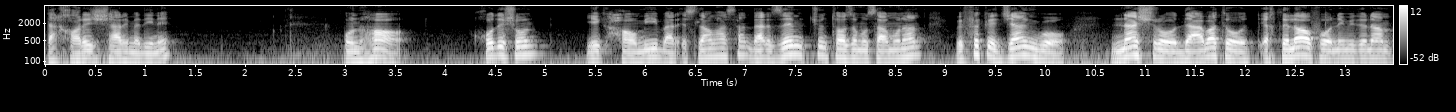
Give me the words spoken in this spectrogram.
در خارج شهر مدینه. اونها خودشون یک حامی بر اسلام هستن. در ضمن چون تازه مسلمانان به فکر جنگ و نشر و دعوت و اختلاف و نمی‌دونم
